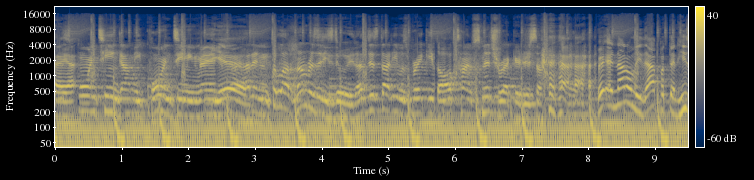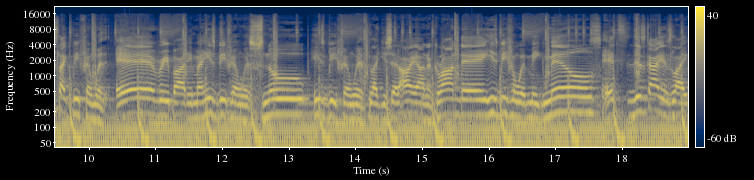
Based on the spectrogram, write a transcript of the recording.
Hey, I- quarantine got me quarantining, man. Yeah. I didn't. A lot of numbers that he's doing. I just thought he was breaking the all-time snitch record or something. and not only that, but then he's like beefing with everybody, man. He's beefing with Snoop. He's beefing with, like you said, Ariana Grande. He's beefing with Meek Mills. It's this guy is like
